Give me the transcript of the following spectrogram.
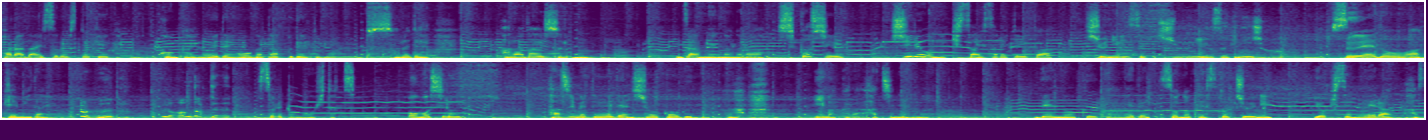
パラダイスロスト計画の今回のエデン大型アップデートも。それでパラダイスうん。残念ながらしかし資料に記載されていた主任責主任責任者？スウェードを明美だよ。え？なんだって？それともう一つ。面白い。初めてエデン症候群に。今から8年前電脳空間エデンそのテスト中に予期せぬエラーが発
